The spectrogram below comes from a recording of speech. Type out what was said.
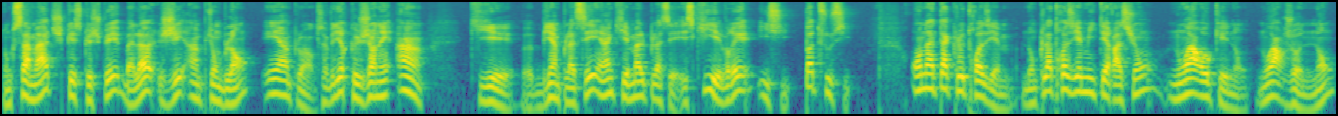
Donc ça match. Qu'est-ce que je fais? Bah, Là, j'ai un pion blanc et un pion. Ça veut dire que j'en ai un qui est euh, bien placé et un qui est mal placé. Et ce qui est vrai ici. Pas de souci. On attaque le troisième. Donc la troisième itération, noir, OK, non. Noir, jaune, non.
